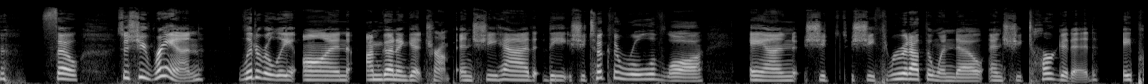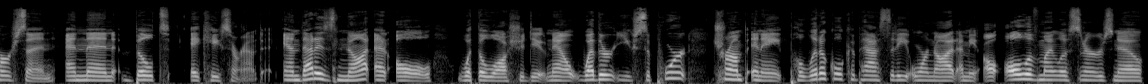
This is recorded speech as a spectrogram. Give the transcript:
so, so she ran literally on I'm going to get Trump and she had the she took the rule of law and she she threw it out the window and she targeted a person and then built a case around it. And that is not at all what the law should do. Now, whether you support Trump in a political capacity or not, I mean, all, of my listeners know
